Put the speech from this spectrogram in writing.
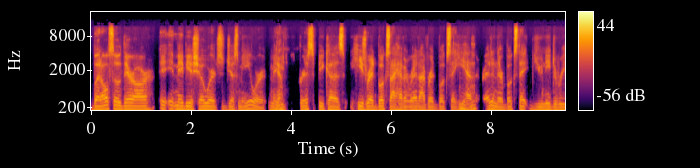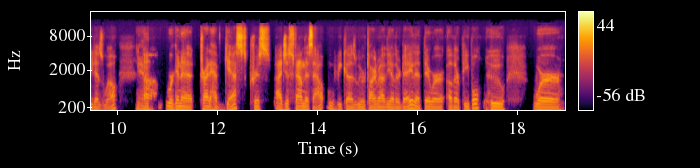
but also there are it, it may be a show where it's just me or maybe Yeah. Chris because he's read books I haven't read. I've read books that he Mhm. hasn't read, and they're books that you need to read as well. Yeah. Um, we're gonna try to have guests. Chris, I just found this out because we were talking about the other day that there were other people who were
